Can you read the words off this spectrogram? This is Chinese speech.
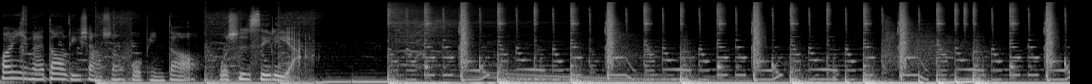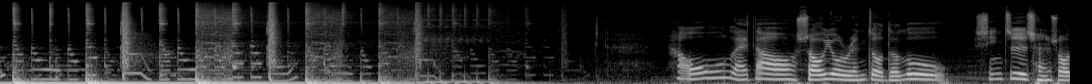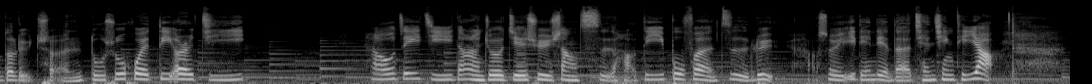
欢迎来到理想生活频道，我是 Celia。好，来到少有人走的路，心智成熟的旅程读书会第二集。好，这一集当然就接续上次。好，第一部分自律。好，所以一点点的前情提要。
